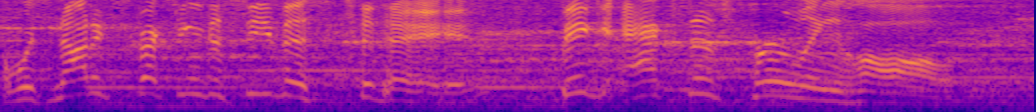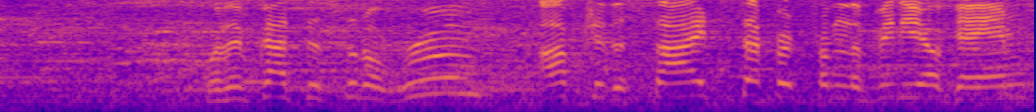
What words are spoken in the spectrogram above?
I was not expecting to see this today. Big Axes Hurling Hall, where they've got this little room off to the side, separate from the video games,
